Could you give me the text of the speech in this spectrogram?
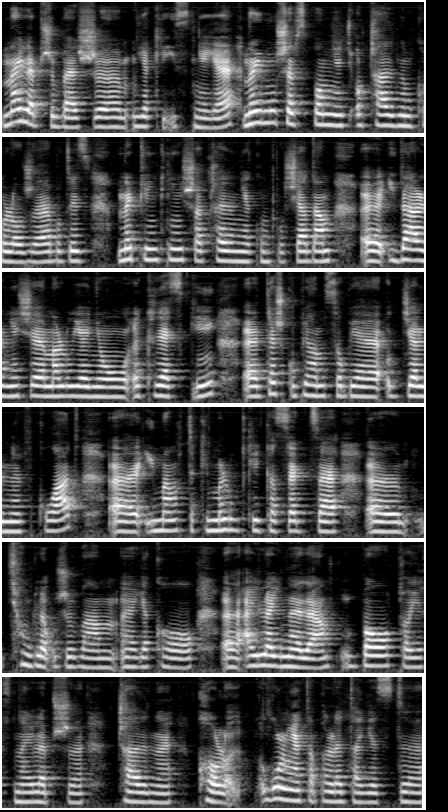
najlepszy beż, e, jaki istnieje. No i muszę wspomnieć o czarnym kolorze, bo to jest najpiękniejsza czerń, jaką posiadam. E, Idealnie się maluje nią kreski. E, Też kupiłam sobie oddzielny wkład e, i mam w takiej malutkiej kasetce. Ciągle używam jako eyelinera, bo to jest najlepszy czarny kolor. Ogólnie ta paleta jest e,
